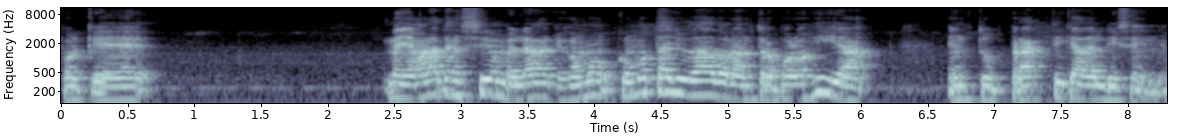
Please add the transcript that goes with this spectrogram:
Porque me llama la atención, ¿verdad? Que cómo, cómo te ha ayudado la antropología en tu práctica del diseño.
